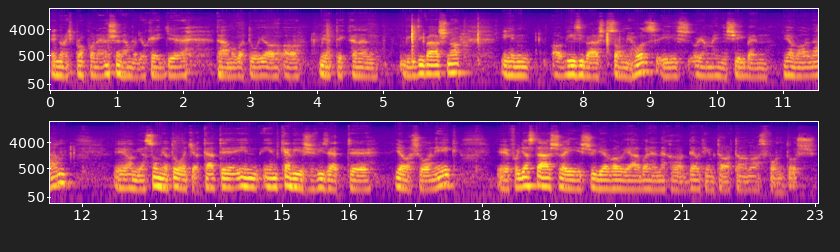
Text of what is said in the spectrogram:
egy nagy proponens, nem vagyok egy támogatója a mértéktelen vízivásnak. Én a vízivást szomjhoz, és olyan mennyiségben javalnám, eh, ami a szomjat oltja. Tehát eh, én, én kevés vizet eh, javasolnék fogyasztásra, és ugye valójában ennek a deutén tartalma az fontos,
